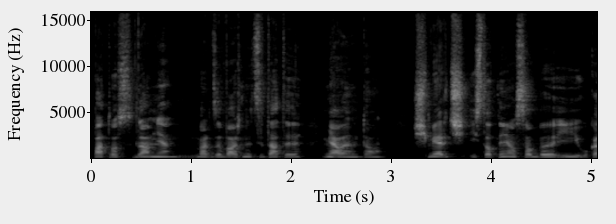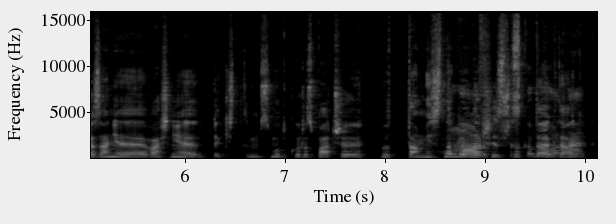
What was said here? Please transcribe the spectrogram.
patos dla mnie, bardzo ważne cytaty. Miałem to. Śmierć istotnej osoby i ukazanie właśnie jakiegoś tym smutku, rozpaczy. No tam jest Humor, naprawdę wszystko. wszystko tak, było, tak, tak.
